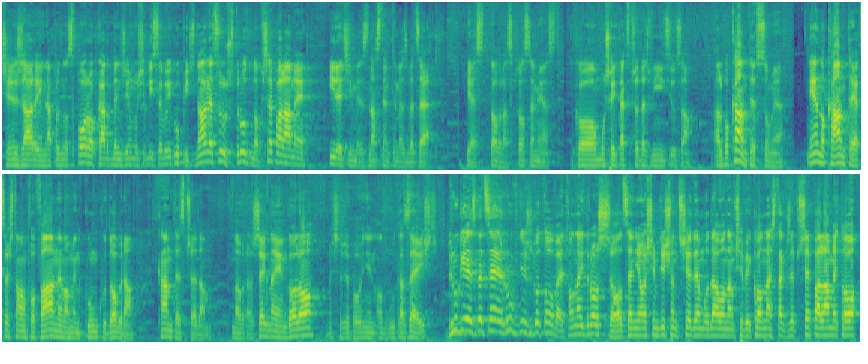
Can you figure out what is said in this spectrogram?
ciężary i na pewno sporo kart będziemy musieli sobie kupić. No ale cóż, trudno, przepalamy i lecimy z następnym SBC. Jest, dobra, z crossem jest. Tylko muszę i tak sprzedać Viniciusa. Albo Kantę w sumie. Nie no, Kantę, jak coś tam mam Fofanę, mam Nkunku, dobra. Kantę sprzedam. Dobra, żegnaj Engolo. Myślę, że powinien od buta zejść. Drugie SBC również gotowe, to najdroższe. O cenie 87 udało nam się wykonać, także przepalamy to.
